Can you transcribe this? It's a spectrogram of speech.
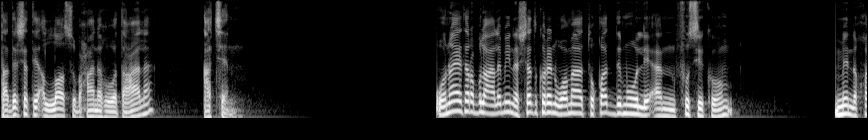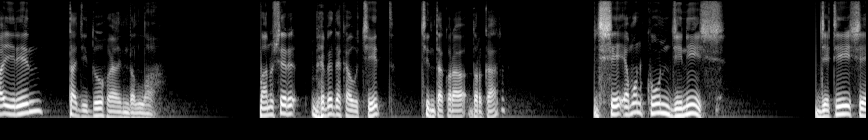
তাদের সাথে আল্লাহ সুবহান হুয়া তালা আছেন। ওনায়ত রব্বুল আলমিন এরশাদ করেন ওয়ামা তুকদ্দিমু লিআনফুসিকুম মিন খৈরিন তাজিদু ইনদাল্লাহ মানুষের ভেবে দেখা উচিত, চিন্তা করা দরকার। সে এমন কোন জিনিস যেটি সে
